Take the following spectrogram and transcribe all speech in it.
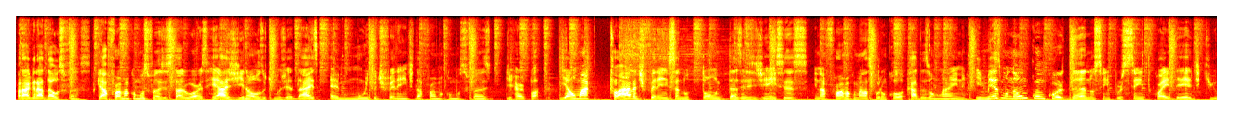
para agradar os fãs. Porque a forma como os fãs de Star Wars reagiram aos Últimos Jedi é muito diferente da forma como os fãs de Harry Potter. E é uma clara diferença no tom das exigências e na forma como elas foram colocadas online. E mesmo não concordando 100% com a ideia de que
